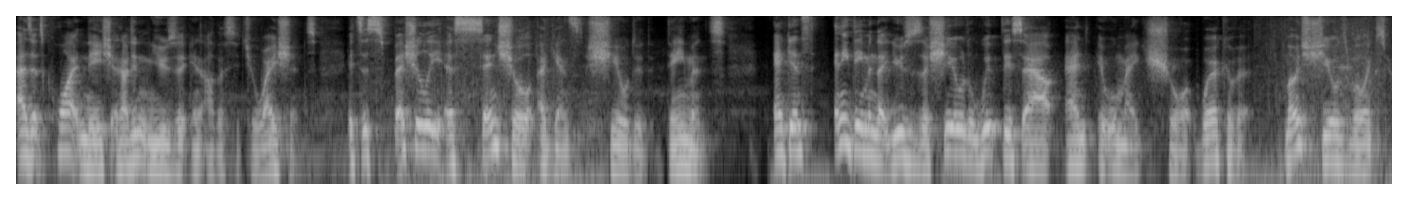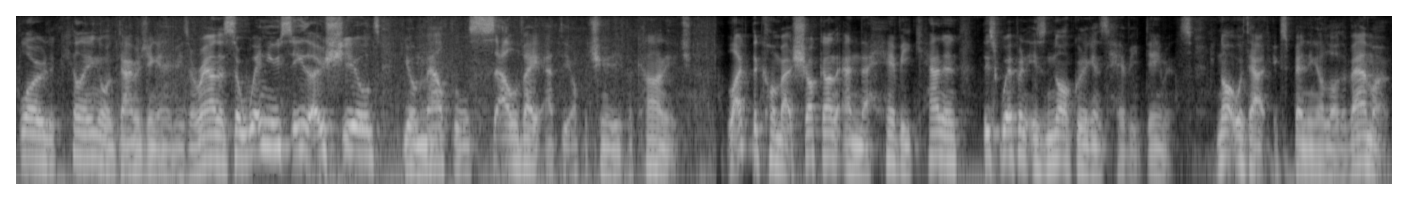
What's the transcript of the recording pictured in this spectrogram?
as it's quite niche and I didn't use it in other situations. It's especially essential against shielded demons. Against any demon that uses a shield, whip this out and it will make short work of it. Most shields will explode, killing or damaging enemies around it, so when you see those shields, your mouth will salivate at the opportunity for carnage. Like the combat shotgun and the heavy cannon, this weapon is not good against heavy demons, not without expending a lot of ammo.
